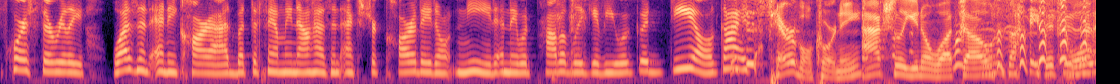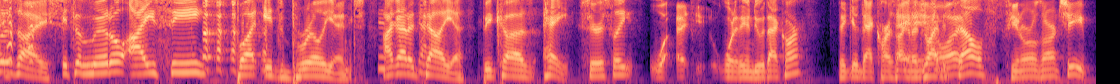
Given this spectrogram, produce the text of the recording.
Of course, they're really wasn't any car ad, but the family now has an extra car they don't need, and they would probably give you a good deal. Guys, This is terrible, Courtney. Actually, you know what though? This is Cold as ice. It's a little icy, but it's brilliant. I got to tell you because hey, seriously, what uh, what are they going to do with that car? They, that car's not Hey, going to you drive know itself. Funerals aren't cheap.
